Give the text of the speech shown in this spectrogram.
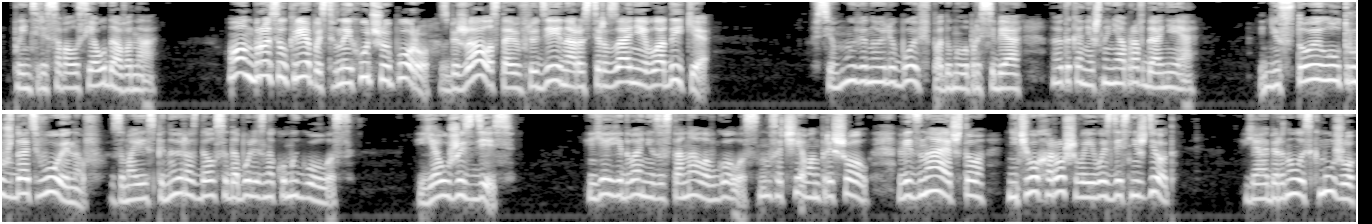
— поинтересовалась я у Давана. «Он бросил крепость в наихудшую пору, сбежал, оставив людей на растерзание владыки». «Всему виной любовь», — подумала про себя, но это, конечно, не оправдание. «Не стоило утруждать воинов», — за моей спиной раздался до боли знакомый голос. «Я уже здесь». Я едва не застонала в голос. Ну зачем он пришел? Ведь знает, что ничего хорошего его здесь не ждет. Я обернулась к мужу,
